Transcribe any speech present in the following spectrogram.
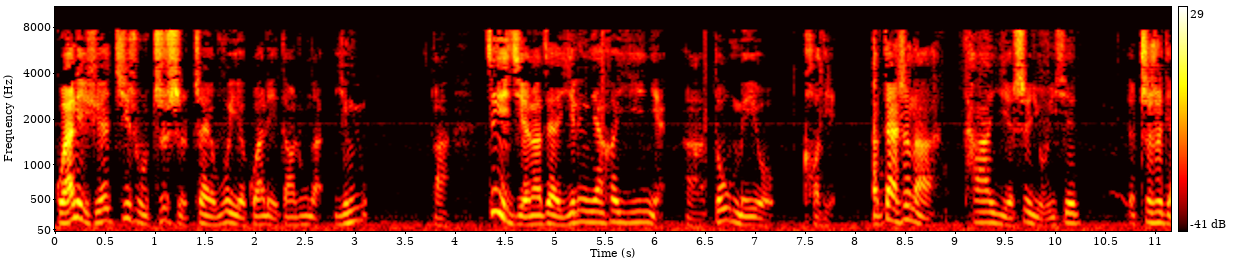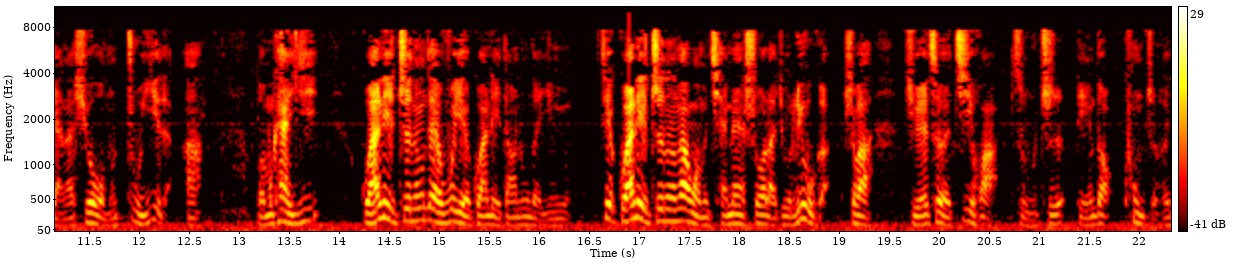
管理学基础知识在物业管理当中的应用。啊，这一节呢，在一零年和一一年啊都没有考点，但是呢，它也是有一些知识点呢需要我们注意的啊。我们看一，管理职能在物业管理当中的应用。这管理职能呢，我们前面说了就六个是吧？决策、计划、组织、领导、控制和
